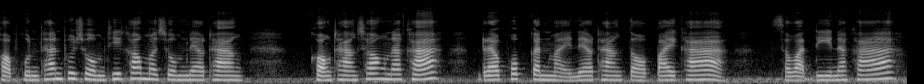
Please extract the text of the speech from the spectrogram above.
ขอบคุณท่านผู้ชมที่เข้ามาชมแนวทางของทางช่องนะคะ แล้วพบกันใหม่แนวทางต่อไปค่ะ สวัสดีนะคะ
